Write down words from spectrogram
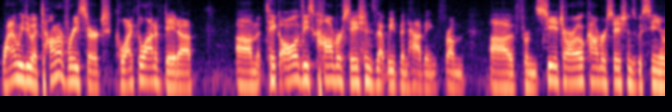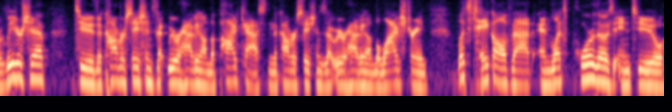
Why don't we do a ton of research, collect a lot of data, um, take all of these conversations that we've been having from uh, from CHRO conversations with senior leadership to the conversations that we were having on the podcast and the conversations that we were having on the live stream. Let's take all of that and let's pour those into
